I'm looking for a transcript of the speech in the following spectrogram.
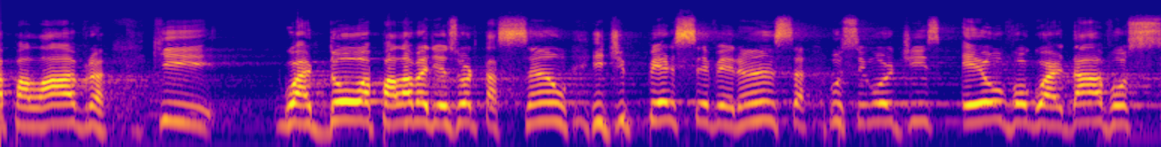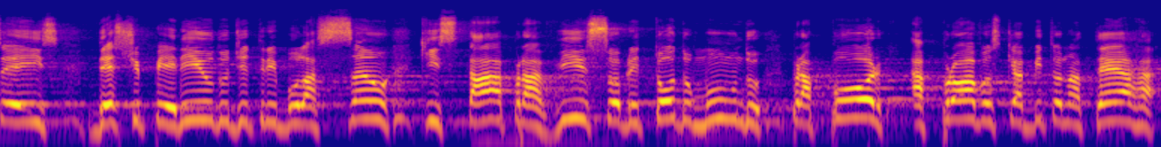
a palavra, que guardou a palavra de exortação e de perseverança, o Senhor diz: Eu vou guardar vocês deste período de tribulação que está para vir sobre todo o mundo, para pôr a prova os que habitam na terra.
